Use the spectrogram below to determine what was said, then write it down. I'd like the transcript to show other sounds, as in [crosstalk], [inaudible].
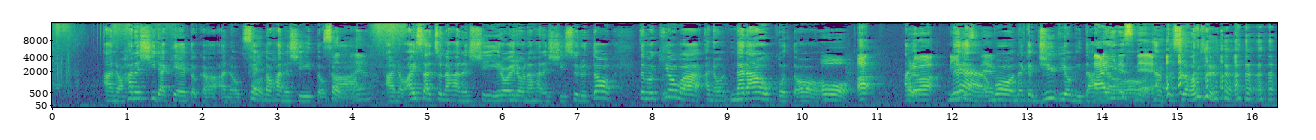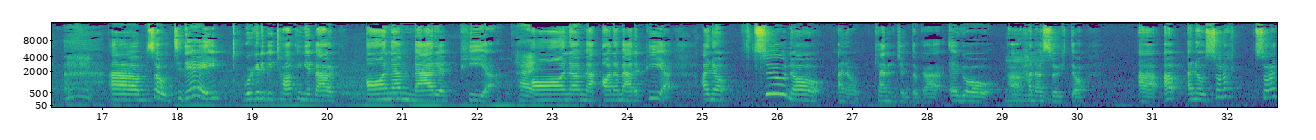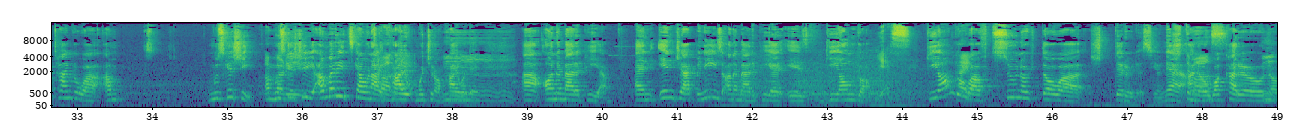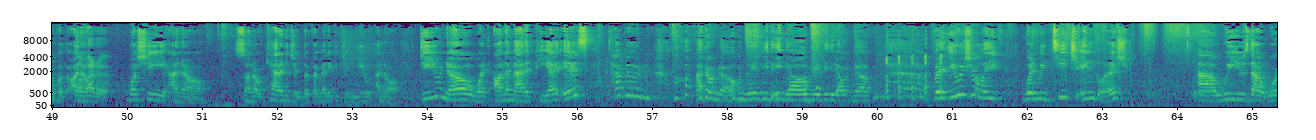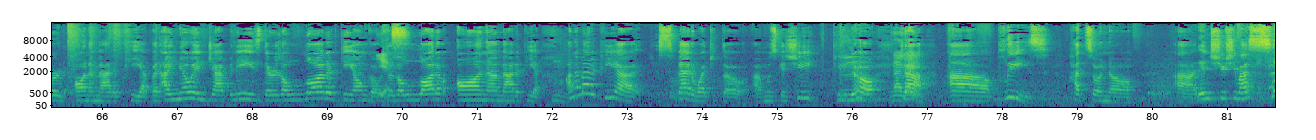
あの話だけとかあのペットの話とか、だねあの挨拶の話いろいろな話すると、でも今日はあの習うことおーあこれはいいですねもうなんか授業みたいなあいいですね episode. [laughs] um, so today we're going to be talking about onomatopoeia. はい Onoma- onomatopoeia. あの普通のあのカナダ人とか英語をあ話す人、あああのそのその単語はあん難しい難しいあんまり使わない会もちろん会話で、うんうんうんあ onomatopoeia. And in Japanese onomatopoeia is giongo Yes. ギオンゴは普通の人は知ってるですよね。知ってますあの、わかるのこと。うんあのわかるもし、あの、その、カナダ人とかアメリカ人言う、あの、Do you know what onomatopoeia is? taboon. [laughs] I don't know. Maybe they know, maybe they don't know. but usually when we teach English, uh, we use that word onomatopoeia. But I know in Japanese, there's a lot of giongos. Yes. There's a lot of onomatopoeia. Mm. Onomatopoeia, スペルはちょっと難しいけど、mm. Uh, じゃあ、uh, please Hatsono. あ練習します。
